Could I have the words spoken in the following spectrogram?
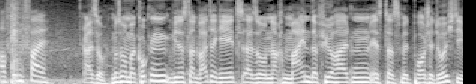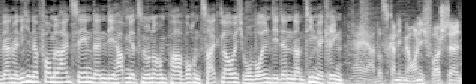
auf jeden Fall. Also, müssen wir mal gucken, wie das dann weitergeht. Also nach meinem Dafürhalten ist das mit Porsche durch. Die werden wir nicht in der Formel 1 sehen, denn die haben jetzt nur noch ein paar Wochen Zeit, glaube ich. Wo wollen die denn dann Team herkriegen? Ja, ja, das kann ich mir auch nicht vorstellen.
